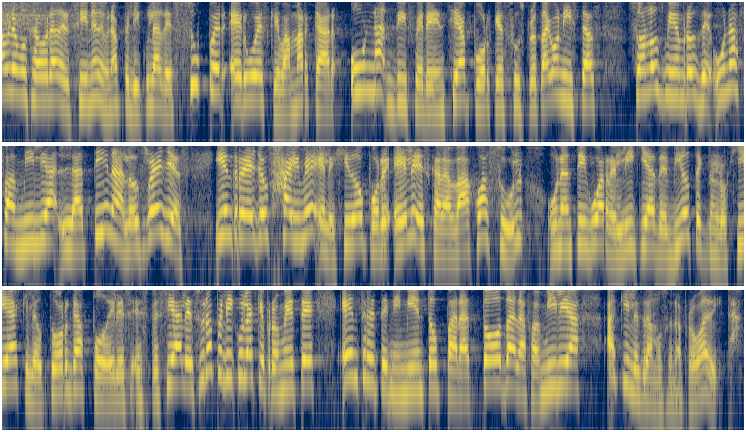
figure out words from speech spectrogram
Hablemos ahora del cine de una película de superhéroes que va a marcar una diferencia porque sus protagonistas son los miembros de una familia latina, los Reyes, y entre ellos Jaime, elegido por el escarabajo azul, una antigua reliquia de biotecnología que le otorga poderes especiales. Una película que promete entretenimiento para toda la familia. Aquí les damos una probadita.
